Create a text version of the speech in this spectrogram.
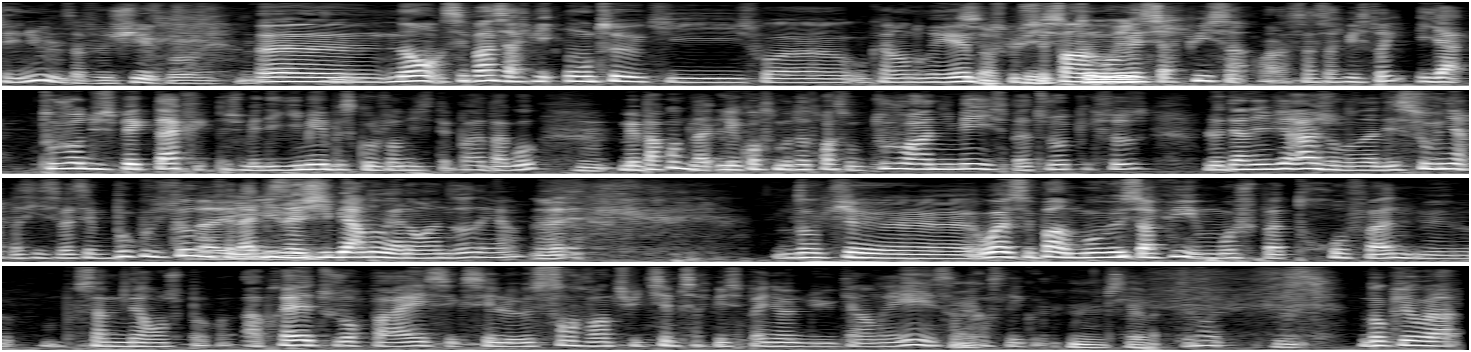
c'est nul. ça fait chier, quoi. ouais. Euh, non, c'est pas un circuit honteux qui soit au calendrier parce que c'est pas un mauvais circuit. Ça, voilà, c'est un circuit historique. Il y a toujours du spectacle. Je mets des guillemets parce qu'aujourd'hui c'était pas à Dago. Mm. Mais par contre, la- les courses Moto 3 sont toujours animées. Il se passe toujours quelque chose. Le dernier virage, on en a des souvenirs parce qu'il s'est passé beaucoup de choses. bah on fait la bise à. Giberno et à Lorenzo d'ailleurs. Ouais. Donc, euh, ouais, c'est pas un mauvais circuit. Moi, je suis pas trop fan, mais ça me dérange pas. Quoi. Après, toujours pareil, c'est que c'est le 128e circuit espagnol du calendrier et ça me Ouais. casse les couilles. Hum, c'est vrai. Donc euh, voilà,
